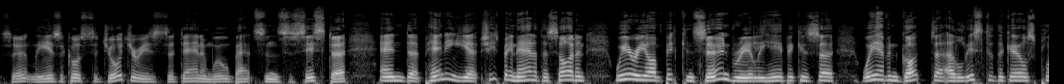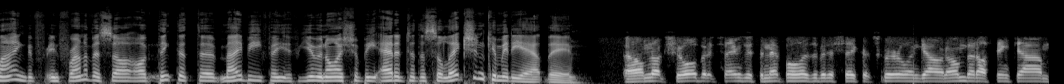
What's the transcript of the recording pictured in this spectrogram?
Certainly is. Of course, Georgia is uh, Dan and Will Batson's sister, and uh, Penny, uh, she's been out of the side. And Weary, I'm a bit concerned really here because uh, we haven't got uh, a list of the girls playing in front of us. So I think that uh, maybe for you and I should be added to the selection committee out there. Uh, I'm not sure, but it seems with the netball there's a bit of secret squirreling going on. But I think um,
